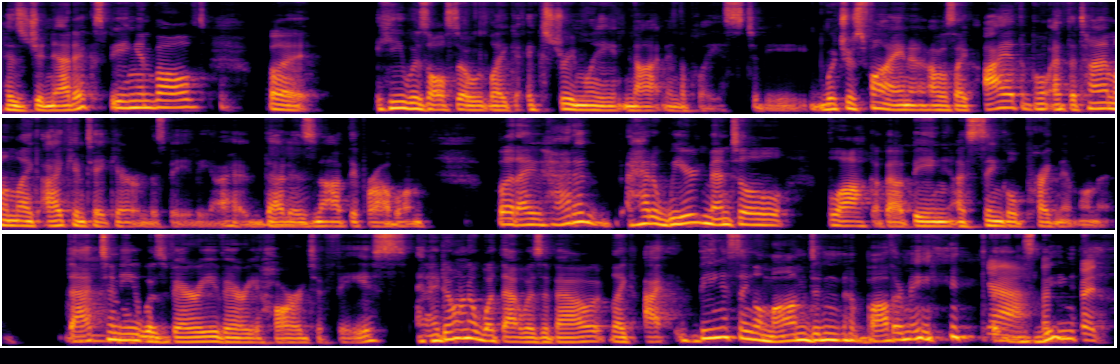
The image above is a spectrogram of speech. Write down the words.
his genetics being involved, but he was also like extremely not in the place to be, which was fine. And I was like, I at the at the time, I'm like, I can take care of this baby. I had that Mhm. not the problem. But I had a I had a weird mental block about being a single pregnant woman. That to Mhm. me was very, very hard to face. And I don't know what that was about. Like I, being a single mom didn't bother me. yeah, being, but, but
